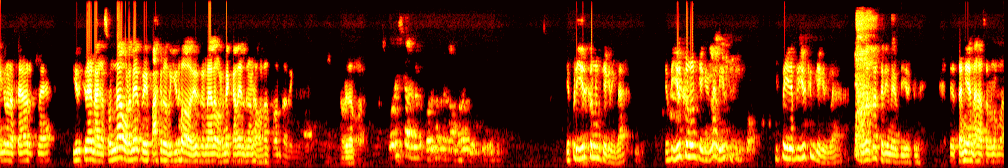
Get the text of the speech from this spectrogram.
எங்களோட ஃபேவரட்ல இருக்கிற நாங்க சொன்னா உடனே போய் பாக்குற ஒரு ஹீரோ அவர் இருக்கிறனால உடனே கதை எழுதணும் உடனே தோன்றாரு எங்களுக்கு. அப்படிதான் எப்படி இருக்கணும்னு கேக்குறீங்களா? எப்படி இருக்கணும்னு கேக்குறீங்களா? இருக்கு. இப்ப எப்படி இருக்குன்னு கேக்குறீங்களா? உங்களுக்கு தான் தெரியுமா எப்படி இருக்குன்னு. தனியா நான் சொல்லணுமா?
